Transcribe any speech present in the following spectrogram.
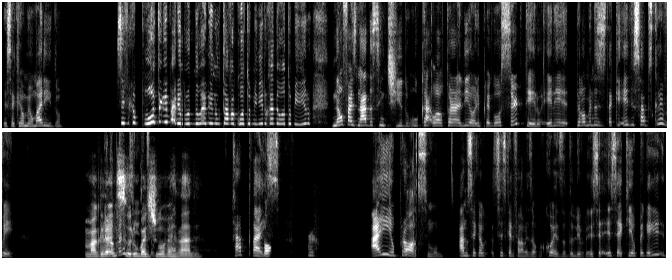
esse aqui é o meu marido. Você fica, puta que pariu, ele não tava com outro menino, cadê o outro menino? Não faz nada sentido. O, o autor ali, ó, ele pegou certeiro. Ele, pelo menos, isso daqui, ele sabe escrever. Uma grande suruba isso. desgovernada. Capaz. Bom. Aí, o próximo. A não ser que eu, vocês querem falar mais alguma coisa do livro. Esse, esse aqui eu peguei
